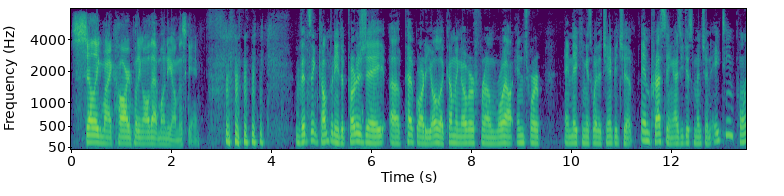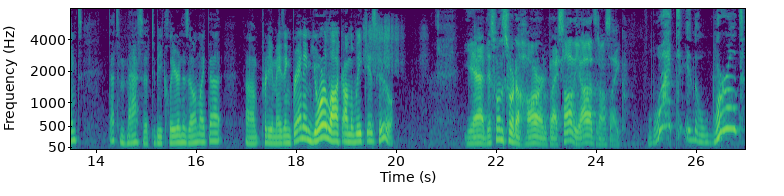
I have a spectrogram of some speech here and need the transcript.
selling my car and putting all that money on this game. Vincent Kompany, the protege of Pep Guardiola, coming over from Royal Antwerp and making his way to the championship. Impressing, as you just mentioned. 18 points. That's massive to be clear in the zone like that. Um, pretty amazing. Brandon, your lock on the week is who? Yeah, this one's sort of hard, but I saw the odds and I was like, what in the world?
